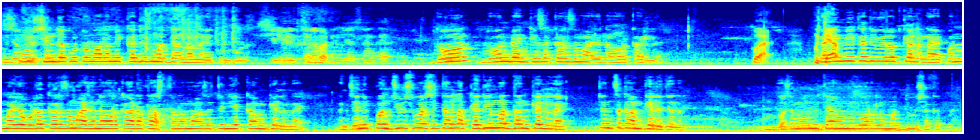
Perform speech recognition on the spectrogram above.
त्याच्यामुळे शिंदे कुटुंबाला मी कधीच मत देणार नाही इथून पुढे. बर. दोन दोन बँकेचं कर्ज माझ्या नावावर काढलं. बर. त्या मी कधी विरोध केला नाही पण मग एवढं कर्ज माझ्या नावावर काढत असताना माझं त्यांनी एक काम केलं नाही. आणि ज्यांनी पंचवीस वर्ष त्यांना कधी मतदान केलं नाही त्यांचं काम केलं त्यानं. त्याच्यामुळे मी त्या उमेदवाराला मत देऊ शकत नाही.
